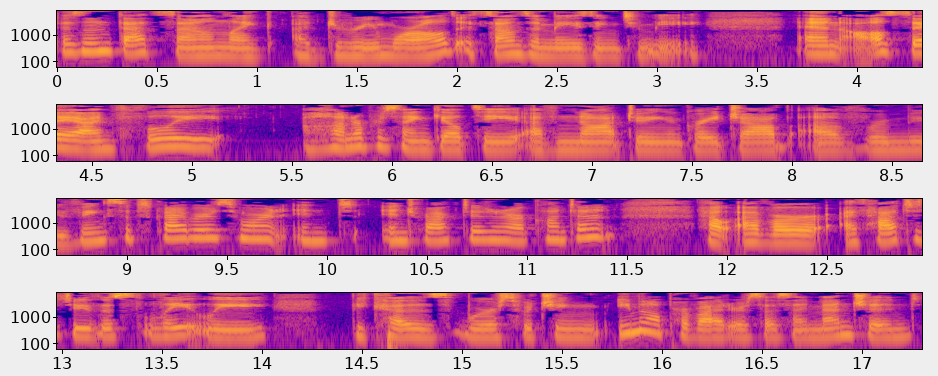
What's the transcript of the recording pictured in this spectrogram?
Doesn't that sound like a dream world? It sounds amazing to me. And I'll say I'm fully 100% guilty of not doing a great job of removing subscribers who aren't in- interacted in our content. However, I've had to do this lately because we're switching email providers, as I mentioned.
